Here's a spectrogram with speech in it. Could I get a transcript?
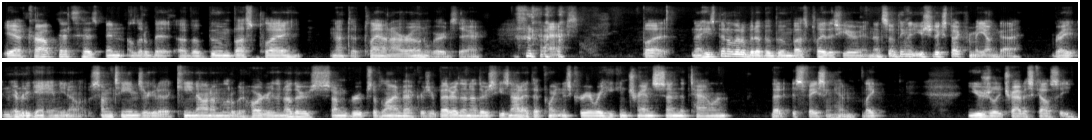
Yeah, Kyle Pitts has been a little bit of a boom bust play not to play on our own words there, Max. but now he's been a little bit of a boom bust play this year, and that's something that you should expect from a young guy, right? Mm-hmm. Every game, you know, some teams are going to keen on him a little bit harder than others. Some groups of linebackers are better than others. He's not at that point in his career where he can transcend the talent that is facing him, like usually Travis Kelce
